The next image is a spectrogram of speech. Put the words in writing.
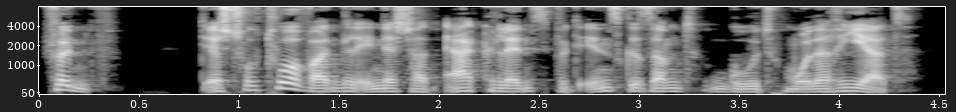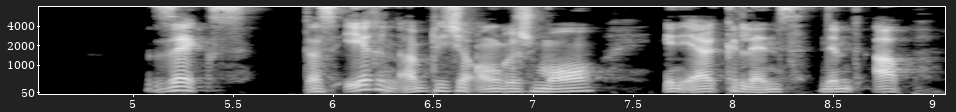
5. Der Strukturwandel in der Stadt Erkelenz wird insgesamt gut moderiert. 6. Das ehrenamtliche Engagement in Erkelenz nimmt ab.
